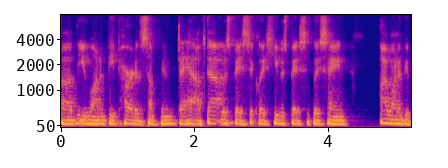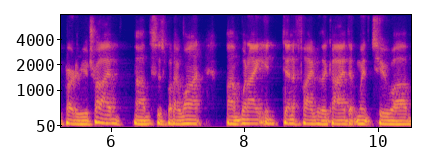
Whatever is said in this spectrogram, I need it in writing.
uh, that you want to be part of something they have. That was basically he was basically saying i want to be part of your tribe. Uh, this is what i want. Um, when i identified with a guy that went to uh,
